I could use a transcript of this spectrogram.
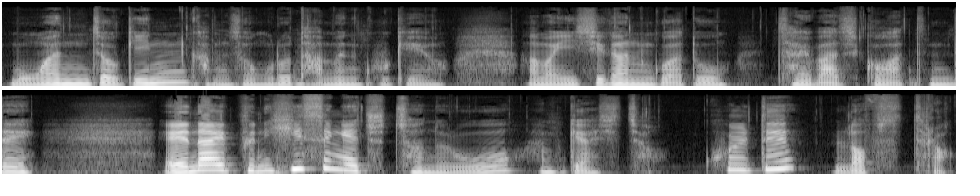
몽환적인 감성으로 담은 곡이에요. 아마 이 시간과도 잘 맞을 것 같은데 엔하이픈 희승의 추천으로 함께 하시죠. 콜드 Lovestruck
